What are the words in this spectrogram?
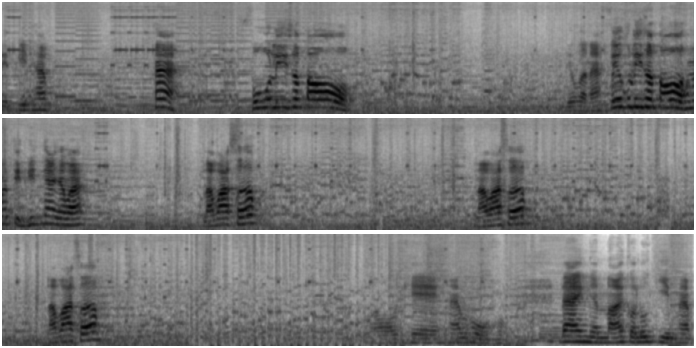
ติดพิษครับฮะฟูรีสโต เดี๋ยวก่อนนะฟิลกุลีสโตทำไมติดพิษง่ายจังวะลาวาเซิร์ฟลาวาเซิร์ฟลาวาเซิร์ฟโอเคครับโอ้โหได้เงินน้อยกว่าลูกยิมครับ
